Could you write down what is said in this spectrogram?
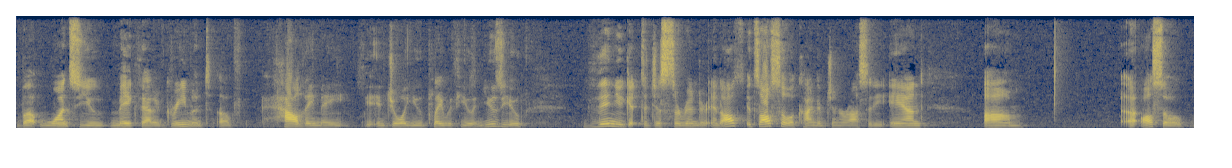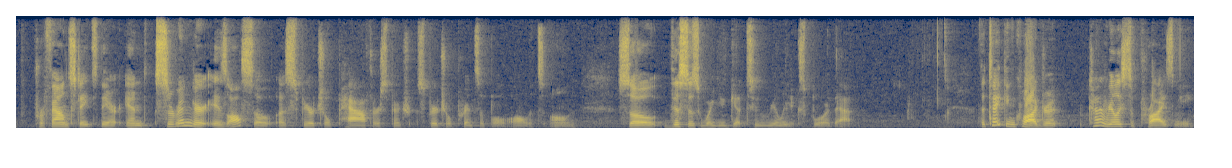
But once you make that agreement of how they may enjoy you, play with you, and use you, then you get to just surrender. And it's also a kind of generosity and um, uh, also profound states there. And surrender is also a spiritual path or spiritual, spiritual principle all its own. So this is where you get to really explore that. The taking quadrant kind of really surprised me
